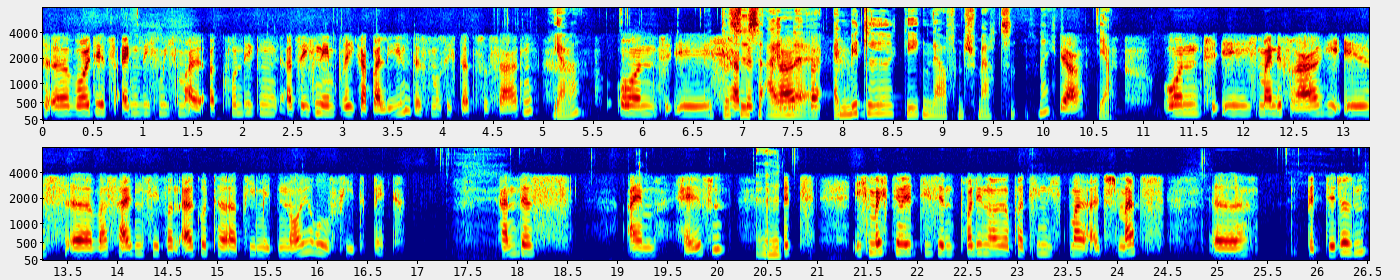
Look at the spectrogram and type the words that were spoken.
äh, wollte jetzt eigentlich mich mal erkundigen. Also ich nehme Pregabalin, das muss ich dazu sagen. Ja. Und ich das ist ein, ein Mittel gegen Nervenschmerzen, nicht? Ja. Ja. Und ich, meine Frage ist, äh, was halten Sie von Ergotherapie mit Neurofeedback? Kann das einem helfen? Äh, mit, ich möchte diese Polyneuropathie nicht mal als Schmerz äh, betiteln,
